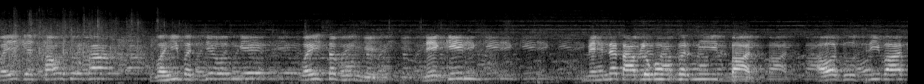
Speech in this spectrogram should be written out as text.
वही गेस्ट हाउस होगा, वही बच्चे होंगे, वही सब होंगे। लेकिन मेहनत आप लोगों को करनी इस बात। और दूसरी बात,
